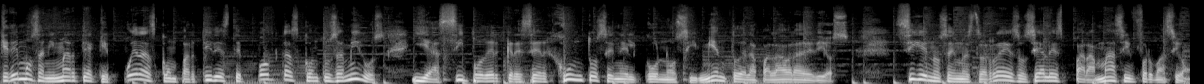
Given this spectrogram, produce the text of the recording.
Queremos animarte a que puedas compartir este podcast con tus amigos y así poder crecer juntos en el conocimiento de la palabra de Dios. Síguenos en nuestras redes sociales para más información.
